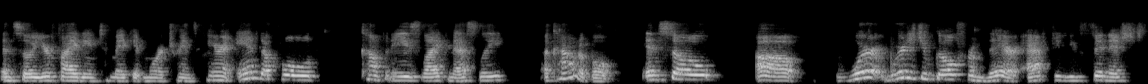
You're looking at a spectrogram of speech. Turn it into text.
And so you're fighting to make it more transparent and to hold companies like Nestle accountable. And so uh, where where did you go from there after you finished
